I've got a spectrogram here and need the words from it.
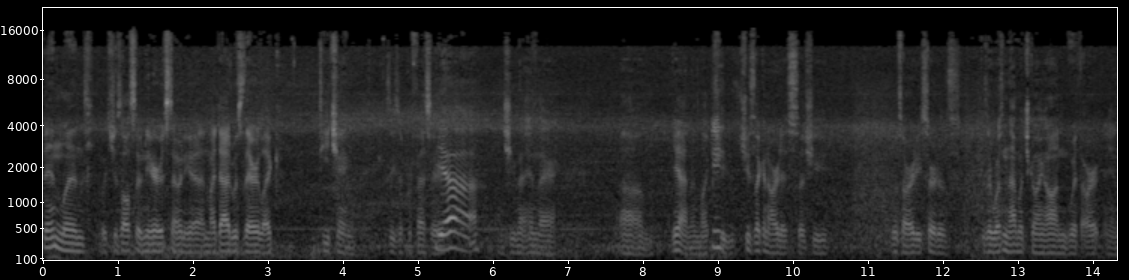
Finland, which is also near Estonia, and my dad was there like teaching because he's a professor. yeah. And she met him there. Um, yeah, and then like she, she's like an artist, so she was already sort of because there wasn't that much going on with art in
